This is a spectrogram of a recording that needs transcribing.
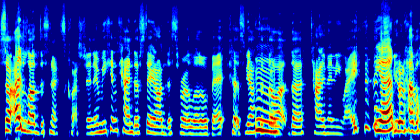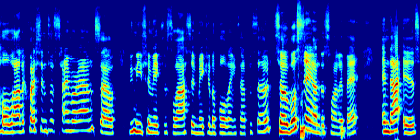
So I love this next question, and we can kind of stay on this for a little bit because we have to Mm. fill out the time anyway. yeah. we don't have a whole lot of questions this time around, so we need to make this last and make it a full length episode. So we'll stay on this one a bit, and that is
